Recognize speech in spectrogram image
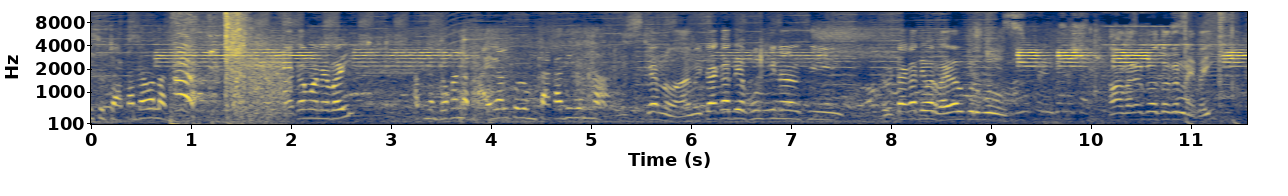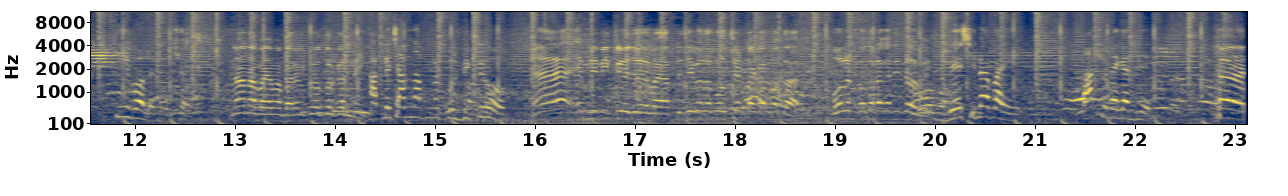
কিছু টাকা দেওয়া লাগবে। টাকা মানে ভাই? আপনার দোকানটা ভাইরাল করুন টাকা দিবেন না। কেন? আমি টাকা দিয়ে ফোন কিনে আনছি। আমি টাকা দিয়ে ভাইরাল করব। আমার ভাইরাল করার দরকার নাই ভাই। কি বলেন না না ভাই আমার ভাইরাল করার দরকার নেই। আপনি চান না আপনার ফুল বিক্রি হোক? হ্যাঁ এমনি বিক্রি হয়ে যাবে ভাই। আপনি যে কথা বলছেন টাকার কথা বলেন কত টাকা দিতে হবে? বেশি না ভাই পাঁচশো টাকা দিয়ে। হ্যাঁ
